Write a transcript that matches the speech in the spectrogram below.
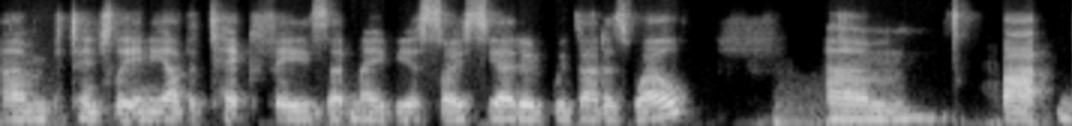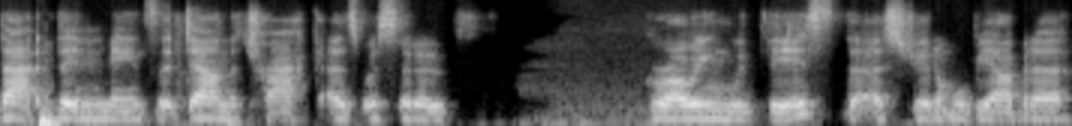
um, potentially any other tech fees that may be associated with that as well. Um, but that then means that down the track, as we're sort of growing with this, that a student will be able to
